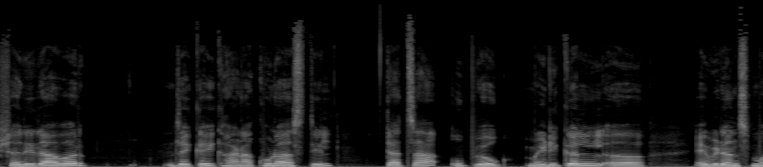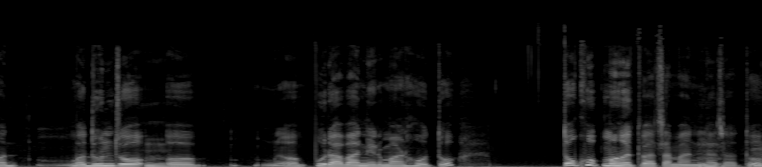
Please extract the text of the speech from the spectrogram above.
शरीरावर जे काही खाणाखुणा असतील त्याचा उपयोग मेडिकल एव्हिडन्स मध मधून जो पुरावा निर्माण होतो तो खूप महत्त्वाचा मानला. जातो.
